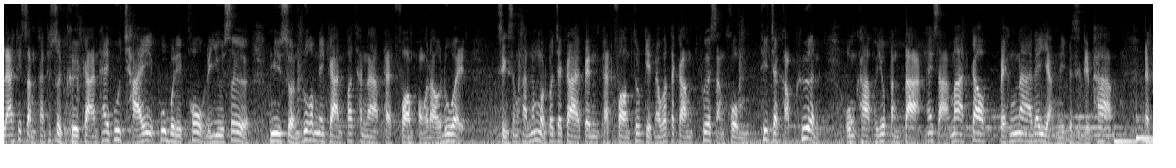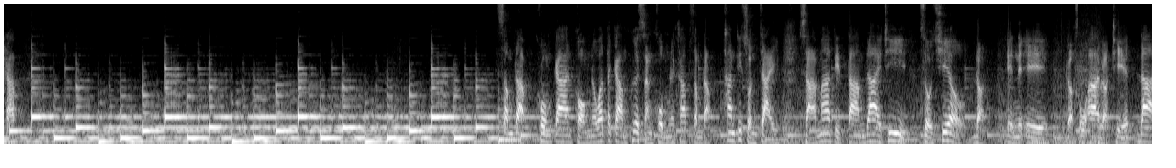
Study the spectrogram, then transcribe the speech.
และที่สำคัญที่สุดคือการให้ผู้ใช้ผู้บริโภคหรือ user มีส่วนร่วมในการพัฒนาแพลตฟอร์มของเราด้วย สิ่งสำคัญทั้งหมดก็จะกลายเป็นแพลตฟอร์มธุรกิจนวัตกรรมเพื่อสังคม ที่จะขับเคลื่อนองค์คาพยพต่างๆ ให้สามารถก้าวไปข้างหน้าได้อย่างมีประสิทธิภาพนะครับ หรับโครงการของนวัตกรรมเพื่อสังคมนะครับสำหรับท่านที่สนใจสามารถติดตามได้ที่ social.na.or.th ได้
